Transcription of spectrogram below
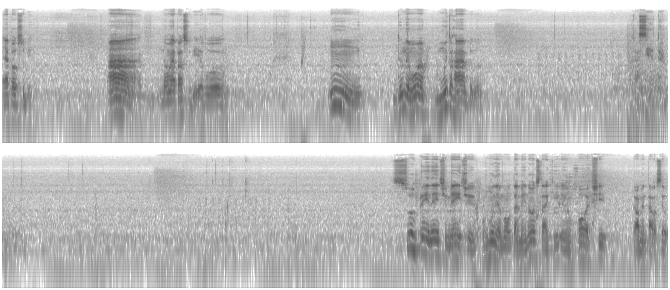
É para eu subir. Ah, não é para subir. Eu vou Hum, Dunnemon é muito rápido. Caceta. Surpreendentemente, o Munemon também não está aqui, ganhou um Power Chip para aumentar o seu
